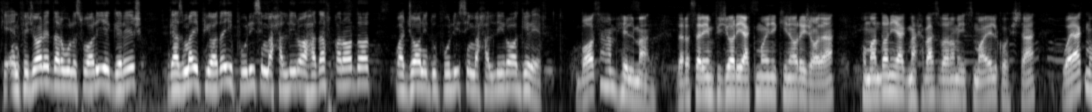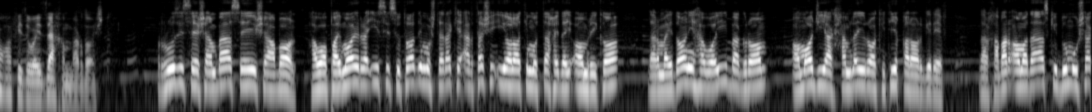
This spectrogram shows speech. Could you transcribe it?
که انفجار در ولسوالی گرش گزمه پیاده پلیس محلی را هدف قرار داد و جان دو پلیس محلی را گرفت باز هم هلمند در اثر انفجار یک ماین کنار جاده قماندان یک محبس به نام اسماعیل کشته و یک محافظ وی زخم برداشت روز سهشنبه سه شعبان. هواپیمای رئیس ستاد مشترک ارتش ایالات متحده آمریکا در میدان هوایی بگرام آماج یک حمله راکتی قرار گرفت. در خبر آمده است که دو موشک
